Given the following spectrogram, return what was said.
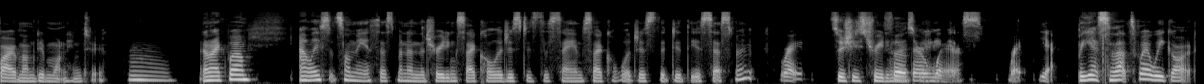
Biomum didn't want him to. Mm. And like, well, at least it's on the assessment, and the treating psychologist is the same psychologist that did the assessment. Right. So she's treating So those they're aware. Right. Yeah. But yeah, so that's where we got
